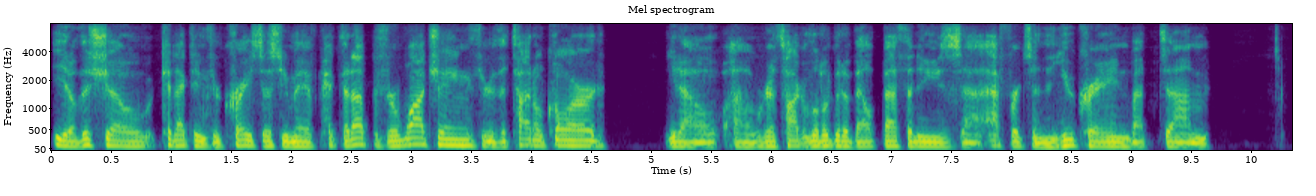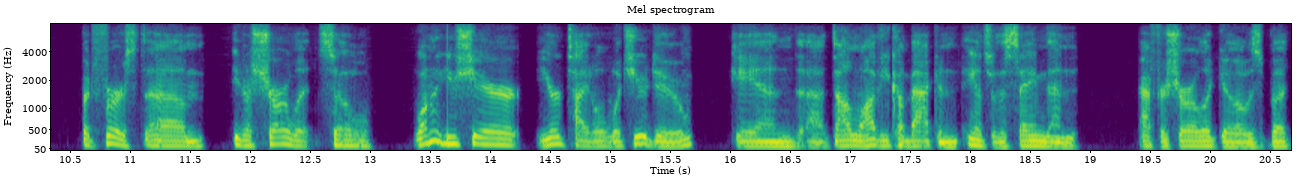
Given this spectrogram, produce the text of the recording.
you know, this show connecting through crisis, you may have picked it up if you're watching through the title card. You know, uh, we're going to talk a little bit about Bethany's uh, efforts in the Ukraine, but, um, but first, um, you know, Charlotte. So why don't you share your title, what you do, and uh, Dawn will have you come back and answer the same then after Charlotte goes. But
